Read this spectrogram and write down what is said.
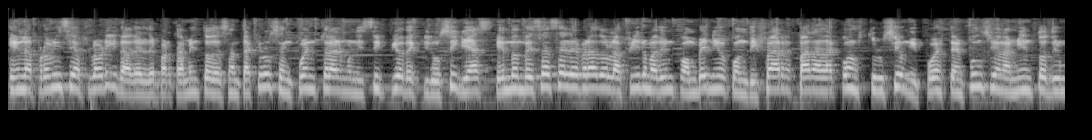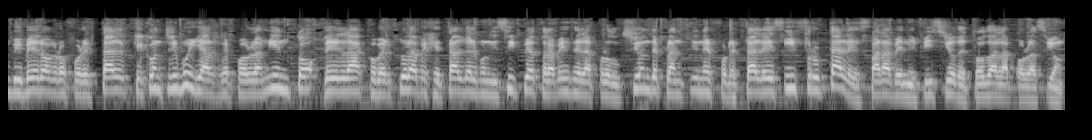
En la provincia Florida del departamento de Santa Cruz se encuentra el municipio de Quirusillas, en donde se ha celebrado la firma de un convenio con DIFAR para la construcción y puesta en funcionamiento de un vivero agroforestal que contribuye al repoblamiento de la cobertura vegetal del municipio a través de la producción de plantines forestales y frutales para beneficio de toda la población.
